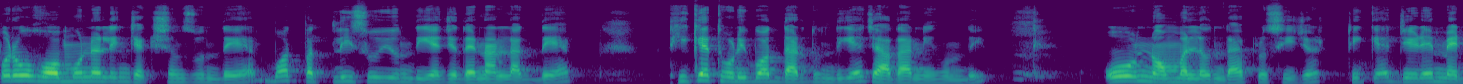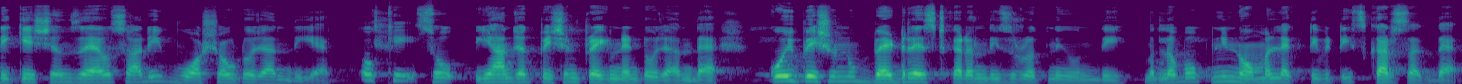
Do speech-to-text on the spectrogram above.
ਪਰ ਉਹ ਹਾਰਮੋਨਲ ਇੰਜੈਕਸ਼ਨਸ ਹੁੰਦੇ ਆ ਬਹੁਤ ਪਤਲੀ ਸੂਈ ਹੁੰਦੀ ਹੈ ਜਿਹਦੇ ਨਾਲ ਲੱਗਦੇ ਆ ਠੀਕ ਹੈ ਥੋੜੀ ਬਹੁਤ ਦਰਦ ਹੁੰਦੀ ਹੈ ਜ਼ਿਆਦਾ ਨਹੀਂ ਹੁੰਦੀ। ਉਹ ਨਾਰਮਲ ਹੁੰਦਾ ਹੈ ਪ੍ਰੋਸੀਜਰ ਠੀਕ ਹੈ ਜਿਹੜੇ ਮੈਡੀਕੇਸ਼ਨਸ ਹੈ ਉਹ ਸਾਰੀ ਵਾਸ਼ ਆਊਟ ਹੋ ਜਾਂਦੀ ਹੈ। ਓਕੇ ਸੋ ਜਾਂ ਜਦ ਪੇਸ਼ੈਂਟ ਪ੍ਰੈਗਨੈਂਟ ਹੋ ਜਾਂਦਾ ਹੈ ਕੋਈ ਪੇਸ਼ੈਂਟ ਨੂੰ ਬੈੱਡ ਰੈਸਟ ਕਰਨ ਦੀ ਜ਼ਰੂਰਤ ਨਹੀਂ ਹੁੰਦੀ। ਮਤਲਬ ਉਹ ਆਪਣੀ ਨਾਰਮਲ ਐਕਟੀਵਿਟੀਜ਼ ਕਰ ਸਕਦਾ ਹੈ।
